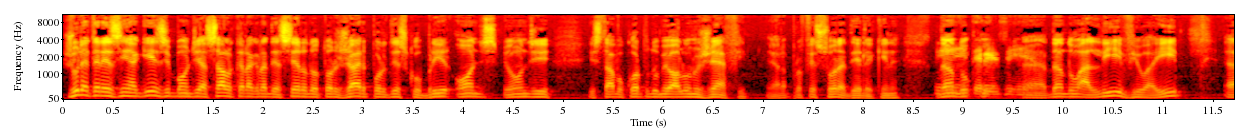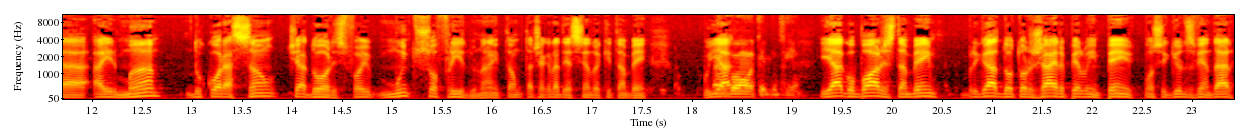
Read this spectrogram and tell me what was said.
Júlia Terezinha Guise, bom dia, Saulo. Quero agradecer ao doutor Jair por descobrir onde, onde estava o corpo do meu aluno Jeff. Era professora dele aqui, né? Sim, dando, Terezinha. É, dando um alívio aí uh, a irmã do coração Tiadores. Foi muito sofrido, né? Então está te agradecendo aqui também. O tá Iago, bom, Terezinha. Iago Borges também. Obrigado, doutor Jairo, pelo empenho que conseguiu desvendar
